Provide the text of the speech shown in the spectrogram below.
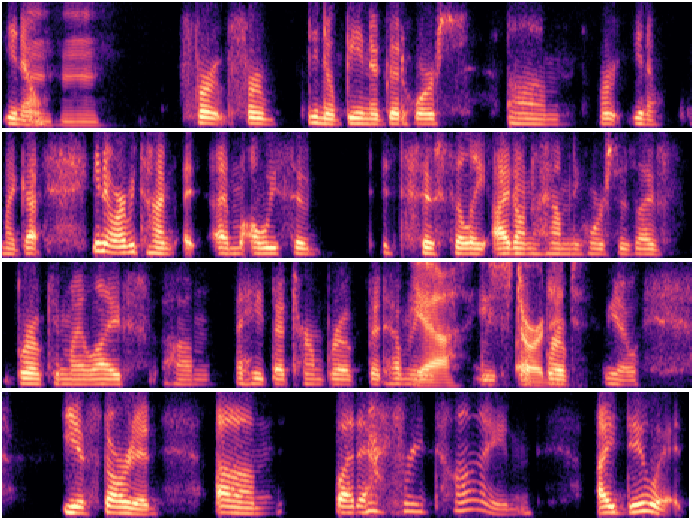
you know, Mhm. for for you know being a good horse um or you know my god you know every time I, i'm always so it's so silly. I don't know how many horses i've broke in my life. Um i hate that term broke but how many Yeah, you started. broke, you know you started. Um but every time i do it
